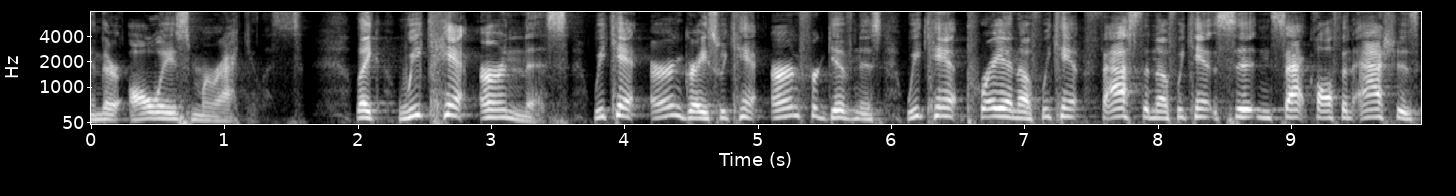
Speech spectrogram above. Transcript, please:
and they're always miraculous. Like, we can't earn this. We can't earn grace. We can't earn forgiveness. We can't pray enough. We can't fast enough. We can't sit in sackcloth and ashes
